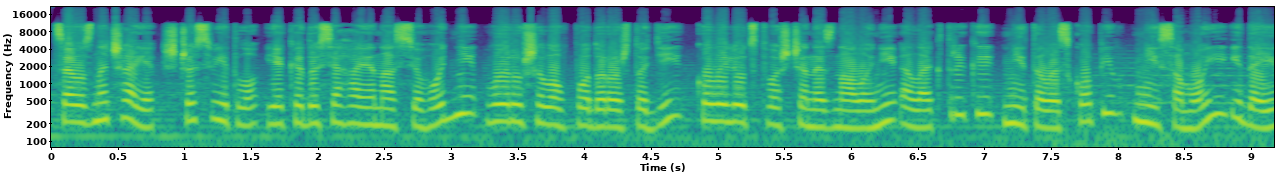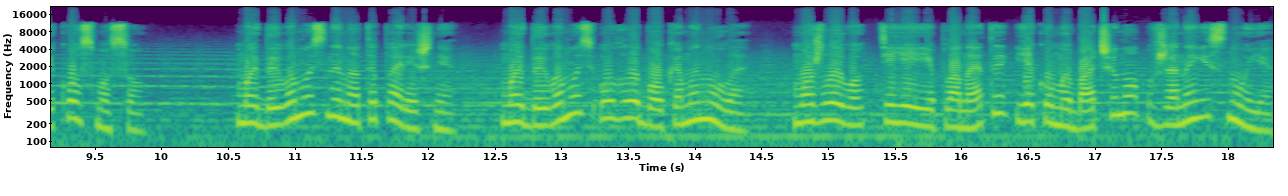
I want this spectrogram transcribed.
Це означає, що світло, яке досягає нас сьогодні, вирушило в подорож тоді, коли людство ще не знало ні електрики, ні телескопів, ні самої ідеї космосу. Ми дивимось не на теперішнє, ми дивимось у глибоке минуле. Можливо, тієї планети, яку ми бачимо, вже не існує.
